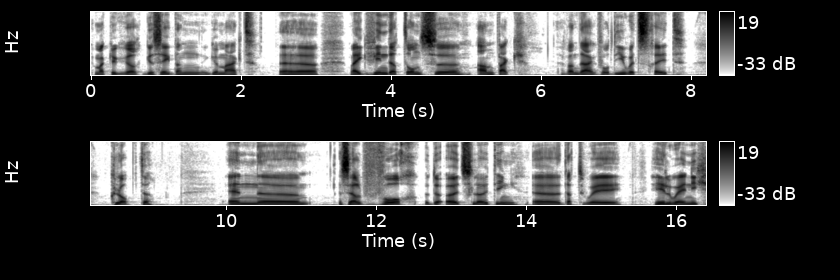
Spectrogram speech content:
gemakkelijker gezegd dan gemaakt. Uh, maar ik vind dat onze aanpak vandaag voor die wedstrijd klopte. En uh, zelf voor de uitsluiting dat wij heel weinig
